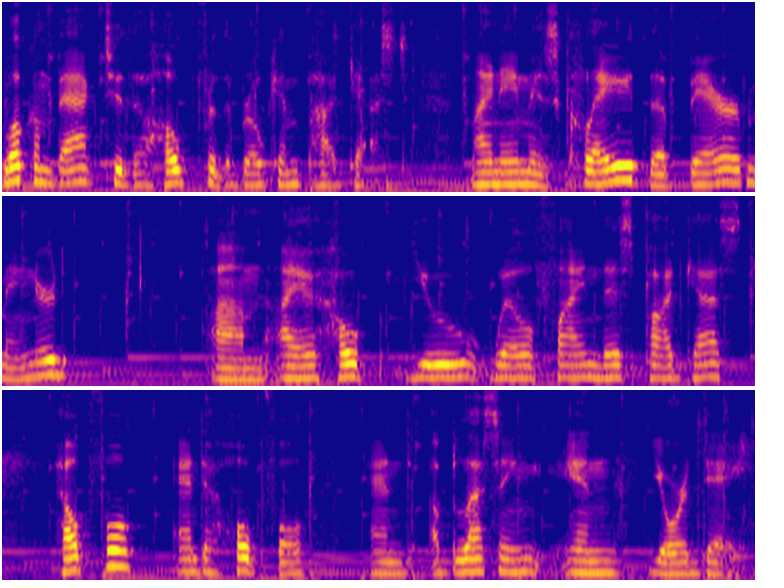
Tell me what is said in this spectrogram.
Welcome back to the Hope for the Broken podcast. My name is Clay the Bear Maynard. Um, I hope you will find this podcast helpful and hopeful and a blessing in your day.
